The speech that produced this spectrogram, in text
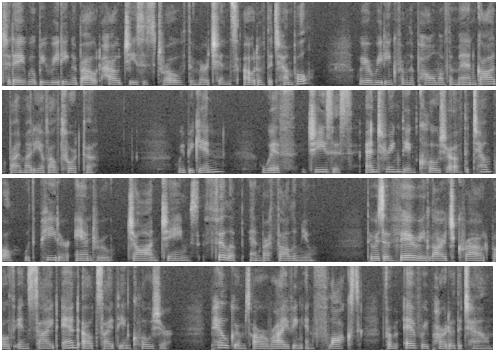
Today we'll be reading about how Jesus drove the merchants out of the temple. We are reading from the poem of the Man God by Maria Valtorta. We begin with Jesus entering the enclosure of the temple with Peter, Andrew, John, James, Philip, and Bartholomew. There was a very large crowd both inside and outside the enclosure. Pilgrims are arriving in flocks from every part of the town.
